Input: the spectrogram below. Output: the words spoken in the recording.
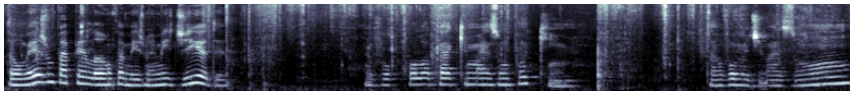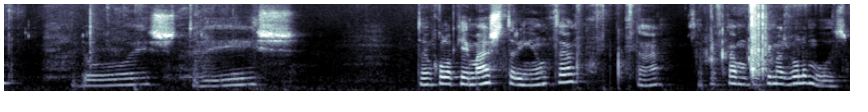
Então, o mesmo papelão com a mesma medida, eu vou colocar aqui mais um pouquinho. Então, vou medir mais um, dois, três. Então, eu coloquei mais 30, tá? Só pra ficar um pouquinho mais volumoso.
